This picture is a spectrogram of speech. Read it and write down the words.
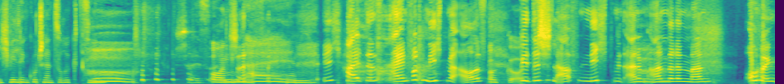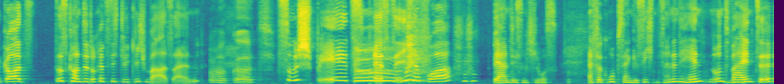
Ich will den Gutschein zurückziehen. Scheiße. Oh nein. Ich halte es einfach nicht mehr aus. Oh Gott. Bitte schlaf nicht mit einem anderen Mann. Oh mein Gott, das konnte doch jetzt nicht wirklich wahr sein. Oh Gott. Zu spät, presste ich hervor. Bernd ließ mich los. Er vergrub sein Gesicht in seinen Händen und weinte.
